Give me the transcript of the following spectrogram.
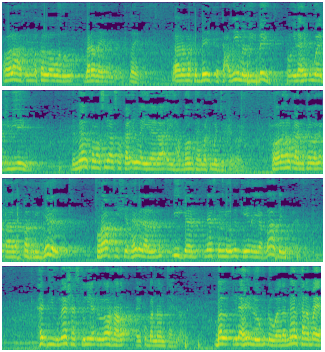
xoolahaas in maka loo wado garanayaan ayb. Taana marka beytka tacdiiman lilbeyt oo ilaahay u waajibiyey. De meel kaloo sidaasoo kale in la yeelaa ay habboon tahay marka ma jirta xoola halkan inta laga qaado qabri hebel turaabtii sheekh hebelaa lagu dhiiggan neefkan looga keenayaa baatil. Hadyigu meeshaas keliya in loo raro ay ku bannaan tahay. Bal ilaahay loogu dhowaadaa meel kale maya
